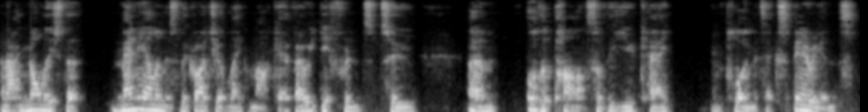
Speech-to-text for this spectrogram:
And I acknowledge that many elements of the graduate labour market are very different to um, other parts of the UK employment experience.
